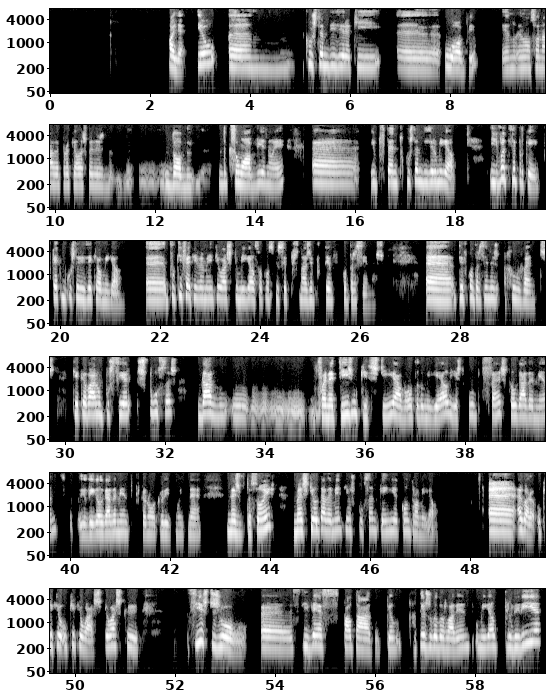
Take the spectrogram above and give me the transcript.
Olha, eu hum, custa-me dizer aqui uh, o óbvio. Eu não, eu não, sou nada por aquelas coisas de, de, óbvio, de que são óbvias, não é? Uh, e portanto, custa-me dizer o Miguel. E vou dizer porquê. Porque é que me custa dizer que é o Miguel? Uh, porque efetivamente eu acho que o Miguel só conseguiu ser personagem porque teve contracenas. Uh, teve contracenas relevantes que acabaram por ser expulsas, dado o, o, o, fanatismo que existia à volta do Miguel e este clube de fãs que alegadamente, eu digo alegadamente porque eu não acredito muito na, nas votações, mas que alegadamente iam expulsando quem ia contra o Miguel. Uh, agora, o que, é que eu, o que é que eu acho? Eu acho que se este jogo uh, se tivesse pautado pelo, por ter jogadores lá dentro, o Miguel perderia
